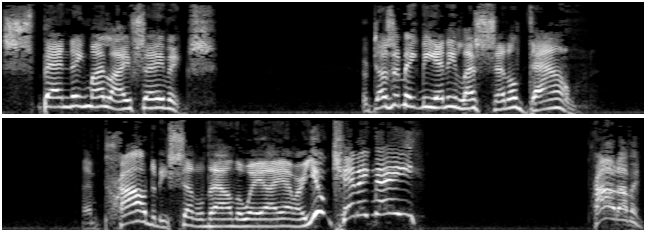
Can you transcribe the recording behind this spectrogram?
spending my life savings. It doesn't make me any less settled down. I'm proud to be settled down the way I am. Are you kidding me? Proud of it.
